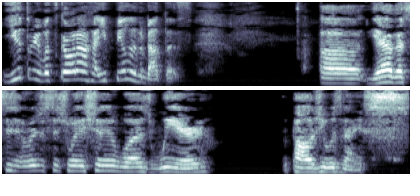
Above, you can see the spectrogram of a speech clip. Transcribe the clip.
you three, what's going on? How you feeling about this? Uh, yeah, that's the original situation was weird. The apology was nice.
